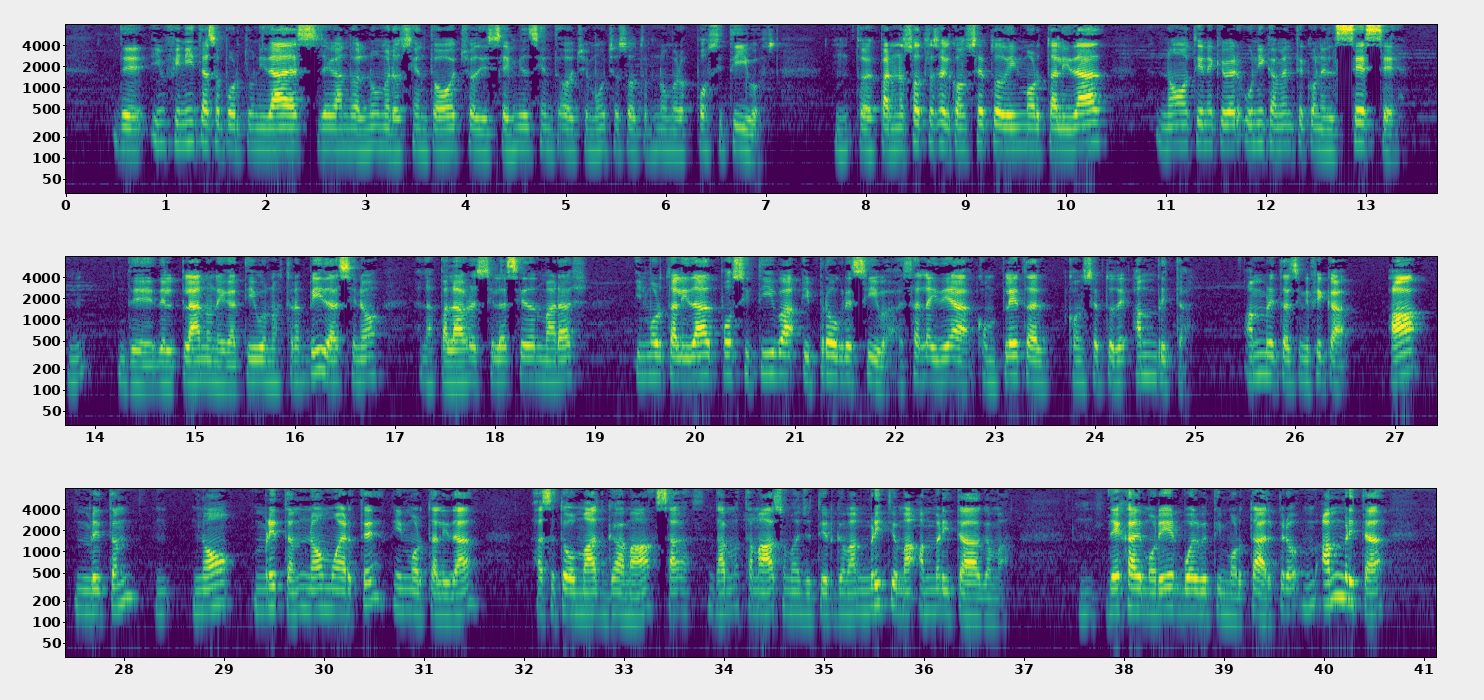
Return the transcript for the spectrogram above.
de infinitas oportunidades, llegando al número 108, 16.108 y muchos otros números positivos. Entonces, para nosotros el concepto de inmortalidad no tiene que ver únicamente con el cese de, del plano negativo en nuestras vidas, sino, en las palabras de Siddharth Maharaj, inmortalidad positiva y progresiva. Esa es la idea completa del concepto de Amrita. Amrita significa amritam, no mritam, no muerte, inmortalidad. asato madgama, tamasuma yotirgama, mrityama amritagama. Deja de morir, vuélvete inmortal. Pero amrita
